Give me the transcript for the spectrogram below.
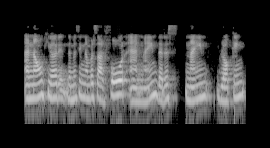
and now here in the missing numbers are 4 and 9. There is 9 blocking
